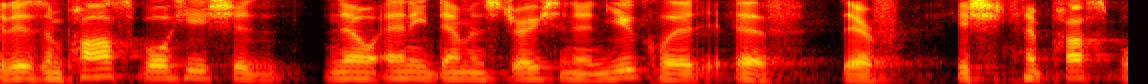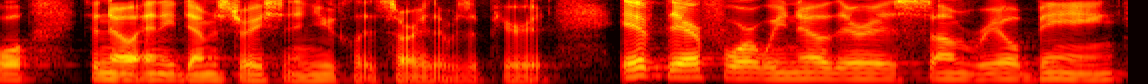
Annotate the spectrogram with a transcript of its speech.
It is impossible he should know any demonstration in Euclid if, therefore, he should have possible to know any demonstration in Euclid. Sorry, there was a period. If therefore we know there is some real being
